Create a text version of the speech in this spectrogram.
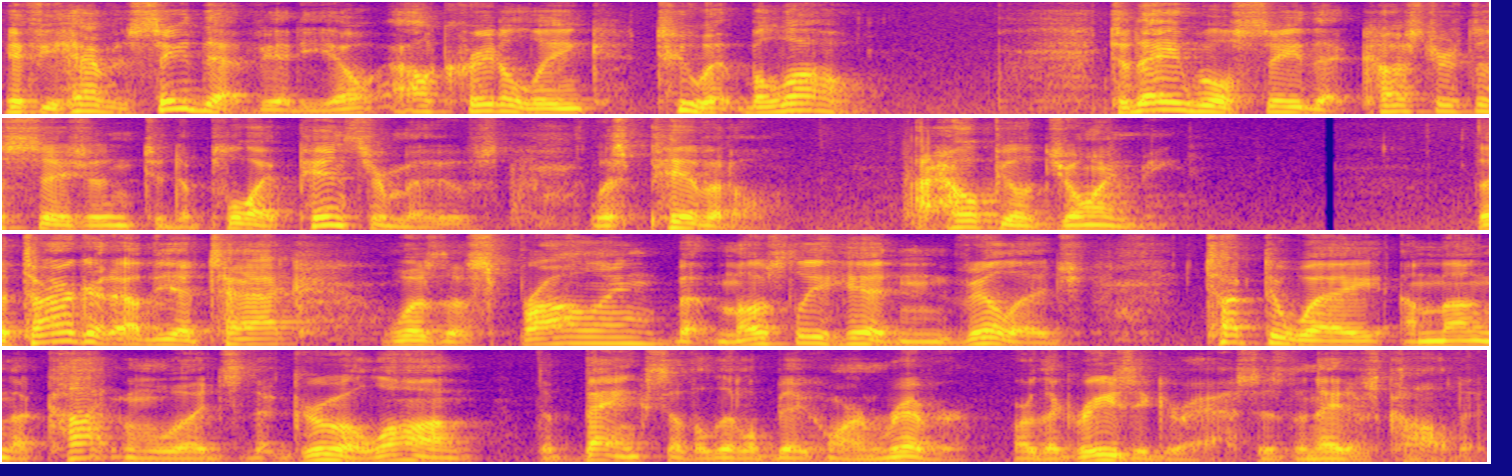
If you haven't seen that video, I'll create a link to it below. Today we'll see that Custer's decision to deploy pincer moves was pivotal. I hope you'll join me. The target of the attack was the sprawling but mostly hidden village tucked away among the cottonwoods that grew along the banks of the Little Bighorn River, or the greasy grass as the natives called it.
